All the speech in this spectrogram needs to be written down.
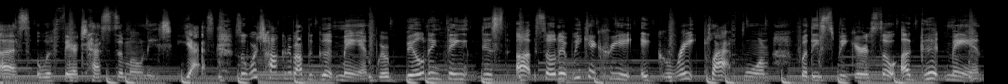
us with their testimonies. Yes. So we're talking about the good man. We're building thing, this up so that we can create a great platform for these speakers. So a good man.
